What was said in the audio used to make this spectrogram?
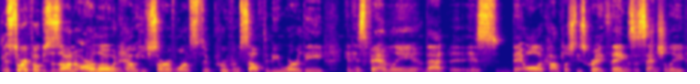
the story focuses on Arlo and how he sort of wants to prove himself to be worthy in his family that is they all accomplish these great things essentially.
